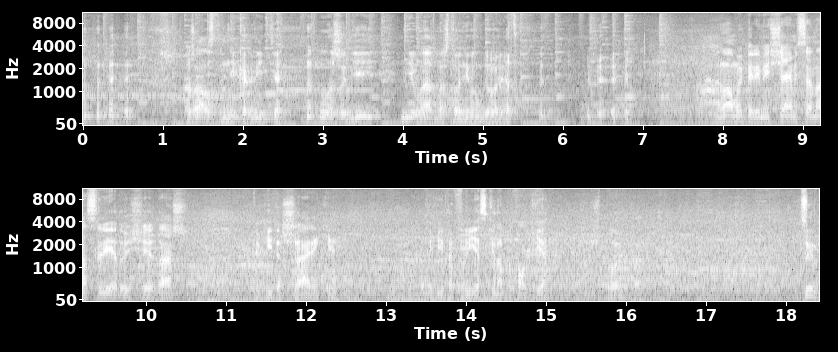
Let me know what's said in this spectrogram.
Пожалуйста, не кормите лошадей, не важно, что они вам говорят. Ну, а мы перемещаемся на следующий этаж. Какие-то шарики, какие-то фрески на потолке. Что это? Цирк.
